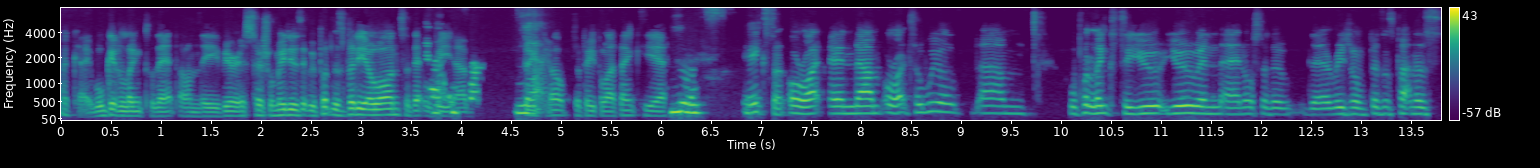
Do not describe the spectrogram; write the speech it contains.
Okay, we'll get a link to that on the various social medias that we put this video on, so that will be a uh, big yeah. help to people. I think. Yeah. Yes. Excellent. All right, and um, all right. So we'll um, we'll put links to you, you, and and also the the regional business partners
